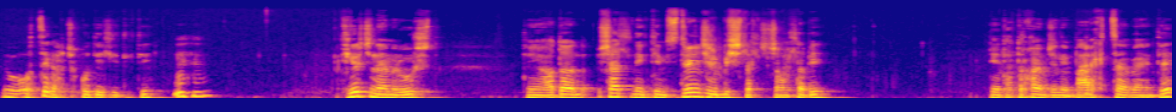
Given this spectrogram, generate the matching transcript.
Нөгөө уцыг авчихгүй дээ л гэдэг тий. Тэр чинь амар өөр дээ. Тийм одоо шал нэг тийм stranger биш л болчихж байгаа юм л да би. Тэгээ тодорхой хэмжээний барагцаа байна тий.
